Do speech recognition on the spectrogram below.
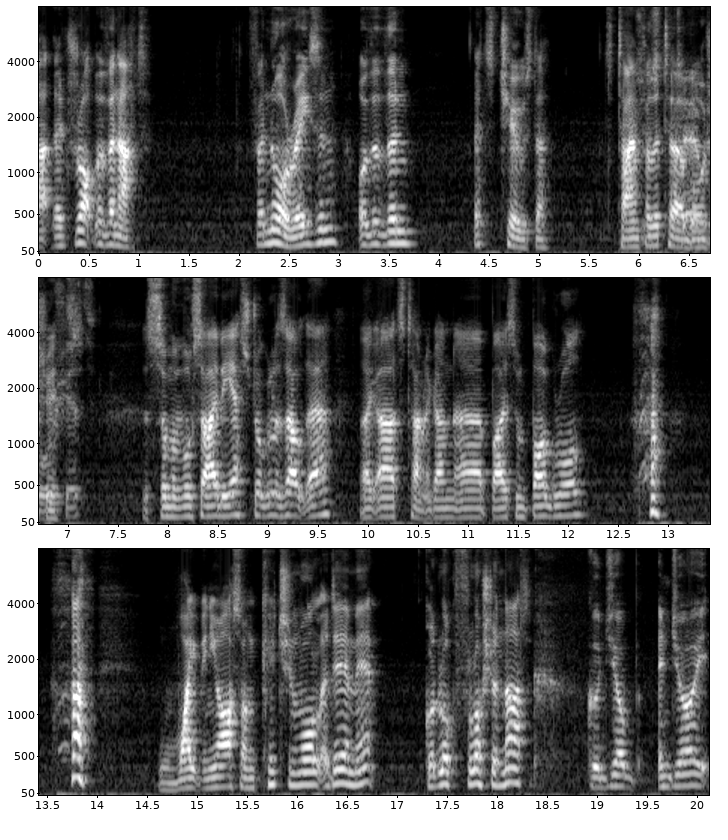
at the drop of an hat. For no reason other than it's Tuesday. It's time for the turbo, turbo shits. shits. There's some of us IBS strugglers out there, like, ah, it's time to go and uh, buy some bog roll. Wiping your ass on kitchen roll today, mate. Good luck flushing that. Good job. Enjoy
